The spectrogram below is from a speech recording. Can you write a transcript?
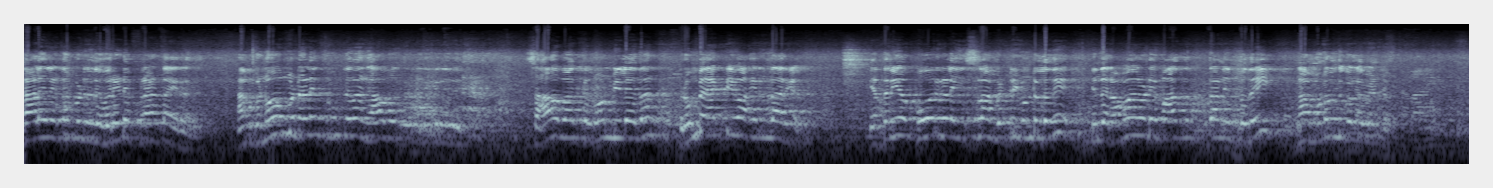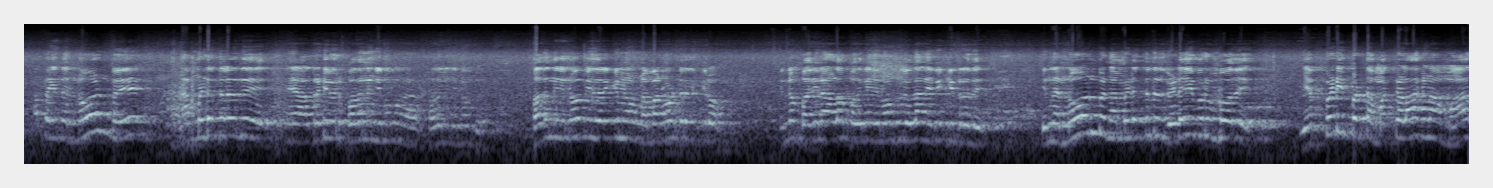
காலையில் என்ன பண்ணுறது ஒரே பிளாட் ஆகிறது நமக்கு நோன்புனாலே தூக்க தான் ஞாபகம் இருக்கிறது சஹாபாக்கள் நோன்பிலே தான் ரொம்ப ஆக்டிவாக இருந்தார்கள். எத்தனையோ போர்களை இஸ்லாம் வெற்றி கொண்டுள்ளது. இந்த ரமானுடைய மாதத்துக்கு தான் என்பதை நாம் உணர்ந்து கொள்ள வேண்டும். அப்ப இந்த நோன்பு நம்மிடத்துல இருந்து ஆல்ரெடி ஒரு பதினஞ்சு நோம்பு பதினஞ்சு நோன்பு. பதினஞ்சு நோன்பு இது வரைக்கும் நம்ம நோட்டு இருக்கிறோம். இன்னும் பதினாலோ பதினைஞ்சு நோன்புகள் தான் இருக்கின்றது. இந்த நோன்பு நம்மிடத்தில் விடைபெறும் போது எப்படிப்பட்ட மக்களாக நாம் மாற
